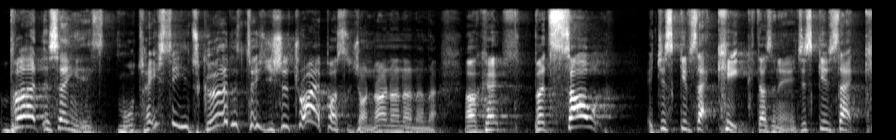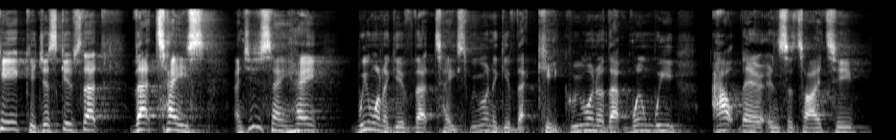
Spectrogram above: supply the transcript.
But they're saying it's more tasty, it's good, it's you should try it, Pastor John. No, no, no, no, no. Okay? But salt, it just gives that kick, doesn't it? It just gives that kick, it just gives that, that taste. And Jesus is saying, hey, we want to give that taste. We want to give that kick. We want to that when we out there in society,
